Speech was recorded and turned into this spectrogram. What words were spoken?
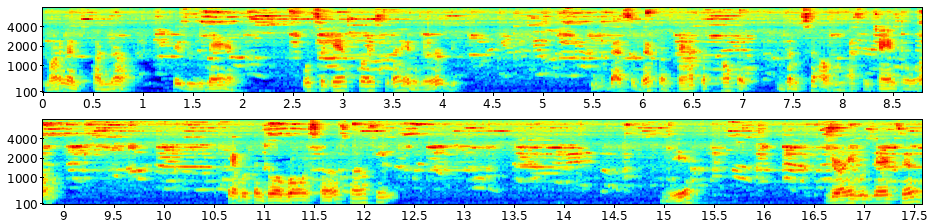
Mine is enough. His is Van. What's the gas price today in Jersey? That's the difference. They have to pump it themselves, and that's to change the law. Ever been to a Rolling Stones concert? Yeah. Journey was there too.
